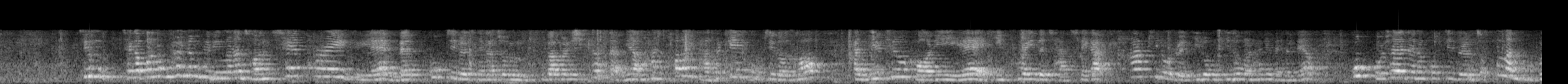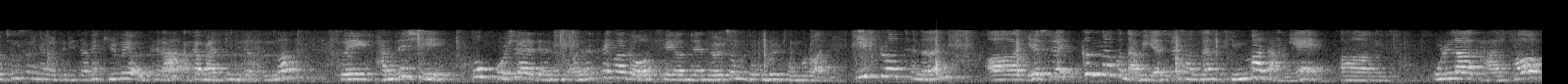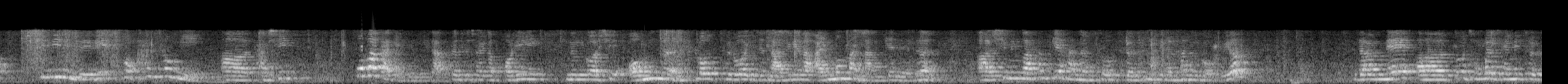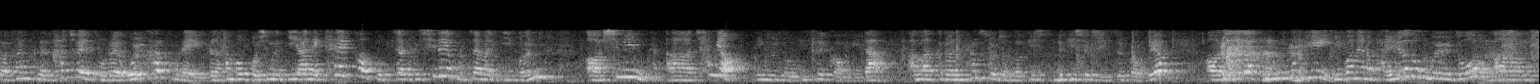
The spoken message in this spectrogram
지금 제가 방금 설명드린 거는 전체 퍼레이드의 몇 꼭지를 제가 좀 부각을 시켰다면 한 35개의 꼭지로서 한 1km 거리에 이 퍼레이드 자체가 4km를 이동, 이동을 하게 되는데요. 꼭 보셔야 되는 꼭지들을 조금만 더 보충 설명을 드리자면 길루의 오페라, 아까 말씀드렸던 것, 저희 반드시 꼭 보셔야 되는 거는 생화로 재현된 멸종동물 동물원. 이 플로트는 어, 예술의 끝나고 나면 예술 전당 뒷마당에 어, 올라가서 시민들이 한 성이 어, 다시 뽑아가게 됩니다. 그래서 저희가 버리는 것이 없는 플로트로 이제 나중에는 알몸만 남게 되는 어, 시민과 함께하는 플로트를 승진을 하는 거고요. 그 다음에 어, 또 정말 재밌을 것은 그 사초의 도로의 올카 퍼레이드 한번 보시면 이 안에 캐릭터 복장, 그 시대 복장을 입은 어, 시민 어, 참여인들도 있을 겁니다. 아마 그런 향수를 좀 느끼, 느끼실 수 있을 거고요. 어, 저희가 동물이 이번에는 반려동물도 음,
